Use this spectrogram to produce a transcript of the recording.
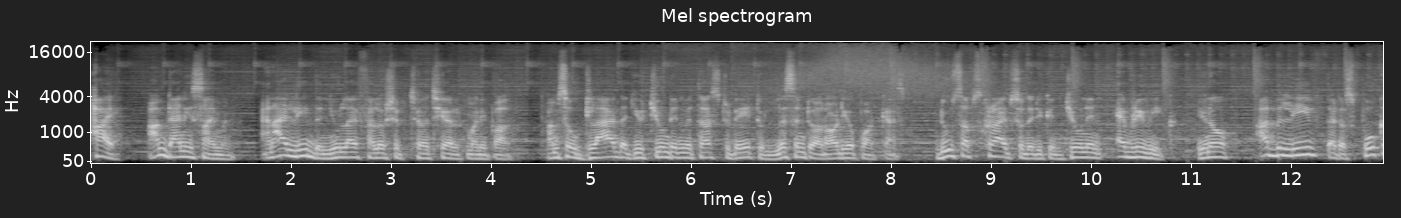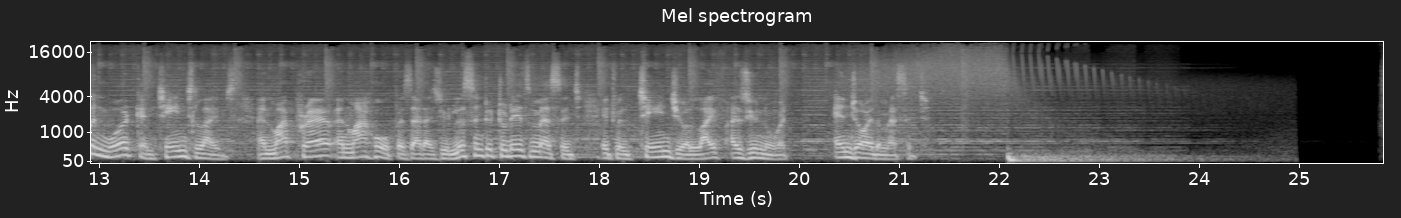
Hi, I'm Danny Simon, and I lead the New Life Fellowship Church here at Manipal. I'm so glad that you tuned in with us today to listen to our audio podcast. Do subscribe so that you can tune in every week. You know, I believe that a spoken word can change lives, and my prayer and my hope is that as you listen to today's message, it will change your life as you know it. Enjoy the message.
